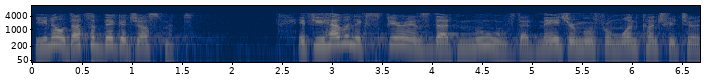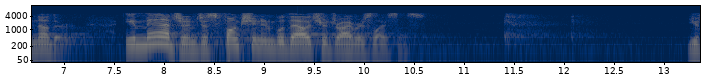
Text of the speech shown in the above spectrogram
you know that's a big adjustment. If you haven't experienced that move, that major move from one country to another, imagine just functioning without your driver's license. You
